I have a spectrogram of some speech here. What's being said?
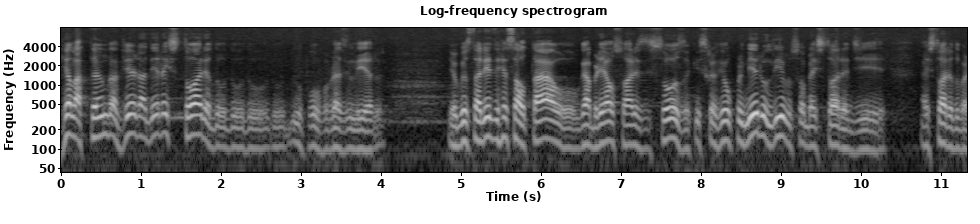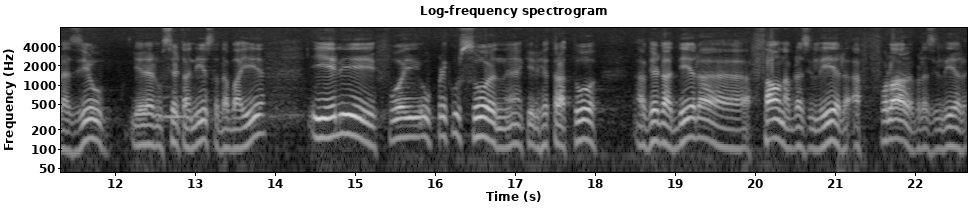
relatando a verdadeira história do, do, do, do povo brasileiro. Eu gostaria de ressaltar o Gabriel Soares de Souza, que escreveu o primeiro livro sobre a história, de, a história do Brasil. Ele era um sertanista da Bahia e ele foi o precursor, né, que ele retratou a verdadeira fauna brasileira, a flora brasileira.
